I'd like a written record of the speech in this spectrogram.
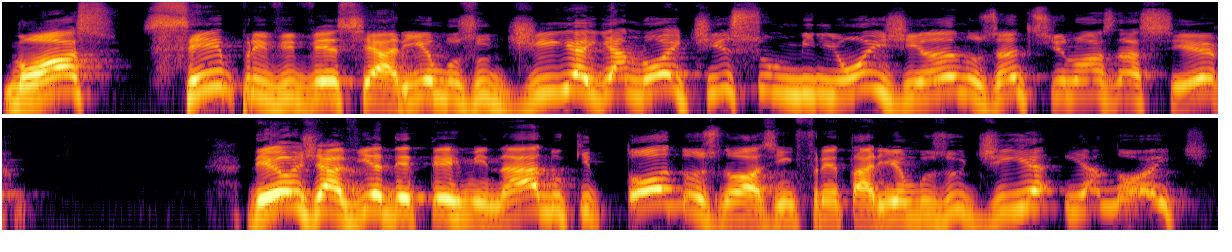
nós sempre vivenciaríamos o dia e a noite, isso milhões de anos antes de nós nascermos. Deus já havia determinado que todos nós enfrentaríamos o dia e a noite.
